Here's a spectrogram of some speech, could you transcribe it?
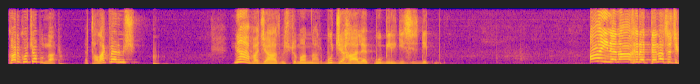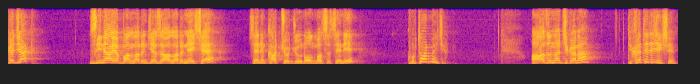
karı koca bunlar. E, talak vermiş. Ne yapacağız Müslümanlar? Bu cehalet, bu bilgisizlik. Aynen ahirette nasıl çıkacak? Zina yapanların cezaları neyse senin kaç çocuğun olması seni kurtarmayacak. Ağzından çıkana dikkat edeceksin.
